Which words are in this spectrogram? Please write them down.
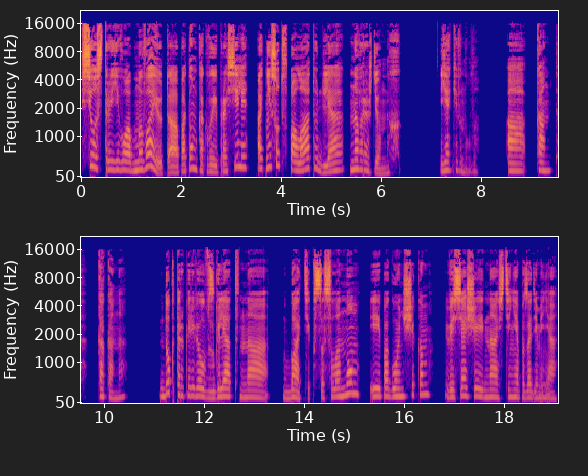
Сестры его обмывают, а потом, как вы и просили, отнесут в палату для новорожденных. Я кивнула. А Канта, как она? Доктор перевел взгляд на батик со слоном и погонщиком, висящий на стене позади меня.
